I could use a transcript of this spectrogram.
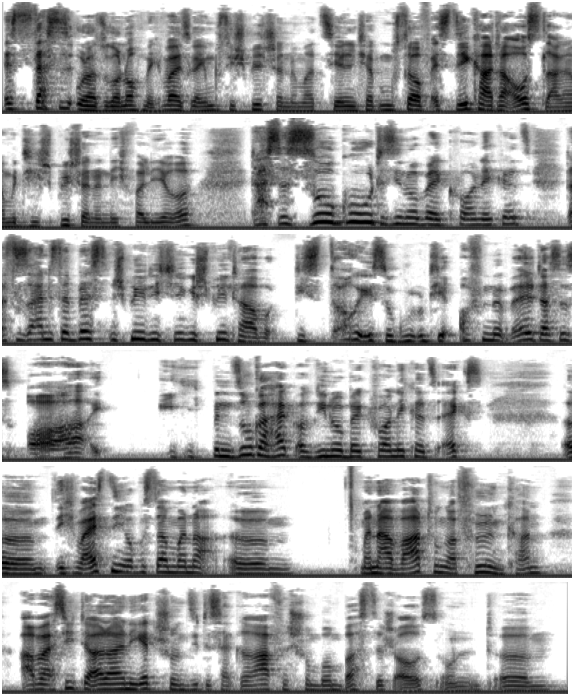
Es, das ist, oder sogar noch mehr, ich weiß gar nicht, ich muss die Spielstände mal zählen. Ich hab, musste auf SD-Karte auslagern, damit ich die Spielstände nicht verliere. Das ist so gut, Xenoblade Chronicles. Das ist eines der besten Spiele, die ich je gespielt habe. Die Story ist so gut und die offene Welt, das ist, oh, ich, ich bin so gehypt auf Xenoblade Chronicles X. Ähm, ich weiß nicht, ob es da meine, ähm, meine Erwartungen erfüllen kann, aber es sieht ja alleine jetzt schon, sieht es ja grafisch schon bombastisch aus und, ähm,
